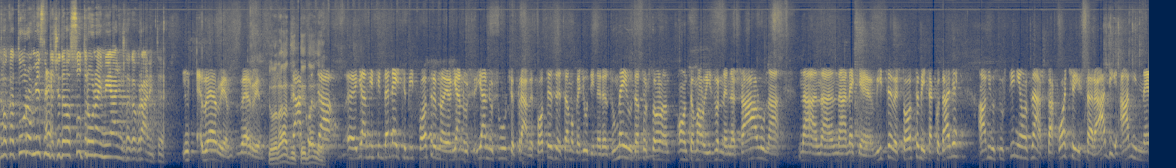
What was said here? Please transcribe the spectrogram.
advokaturom, mislim da će da vas sutra unajmi Janjuš da ga branite. Verujem, verujem. Jel radite i dalje? Tako da, e, ja mislim da neće biti potrebno, jer Januš, Januš vuče prave poteze, samo ga ljudi ne razumeju, zato što on, on to malo izvrne na šalu, na na, na, na neke viceve, štoseve i tako dalje, ali u suštini on zna šta hoće i šta radi, ali ne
